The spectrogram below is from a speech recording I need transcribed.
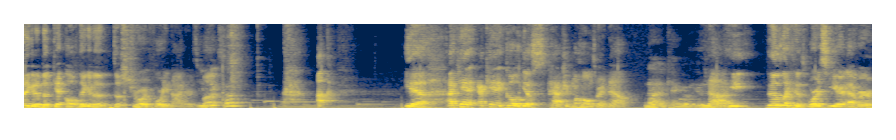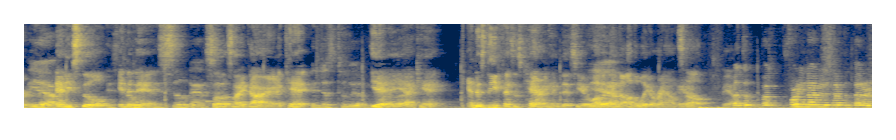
they're gonna get oh, they're gonna destroy 49ers. You but think so? yeah, I can't I can't go against Patrick Mahomes right now. Nah, you can't go against. Nah, he this was like his worst year ever, Yeah. and he's still He's in still, the He's still dancing. So it's like, all right, I can't. It's just too good. Yeah, yeah, I can't. And his defense is carrying him this year, other Yeah. than the other way around. So Yeah. But the but 49ers have the better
